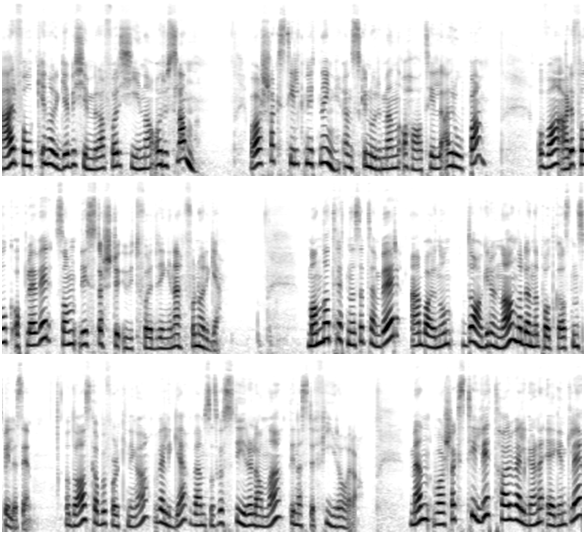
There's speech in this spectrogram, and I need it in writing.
Er folk i Norge bekymra for Kina og Russland? Hva slags tilknytning ønsker nordmenn å ha til Europa? Og hva er det folk opplever som de største utfordringene for Norge? Mandag 13.9 er bare noen dager unna når denne podkasten spilles inn. Og da skal befolkninga velge hvem som skal styre landet de neste fire åra. Men hva slags tillit har velgerne egentlig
